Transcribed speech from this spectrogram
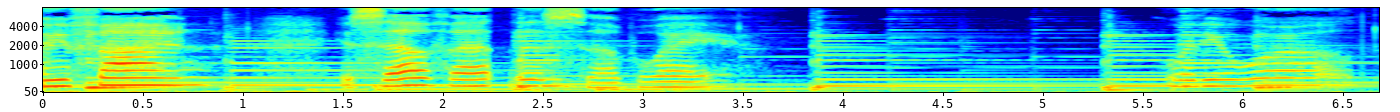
you find yourself at the subway with your world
